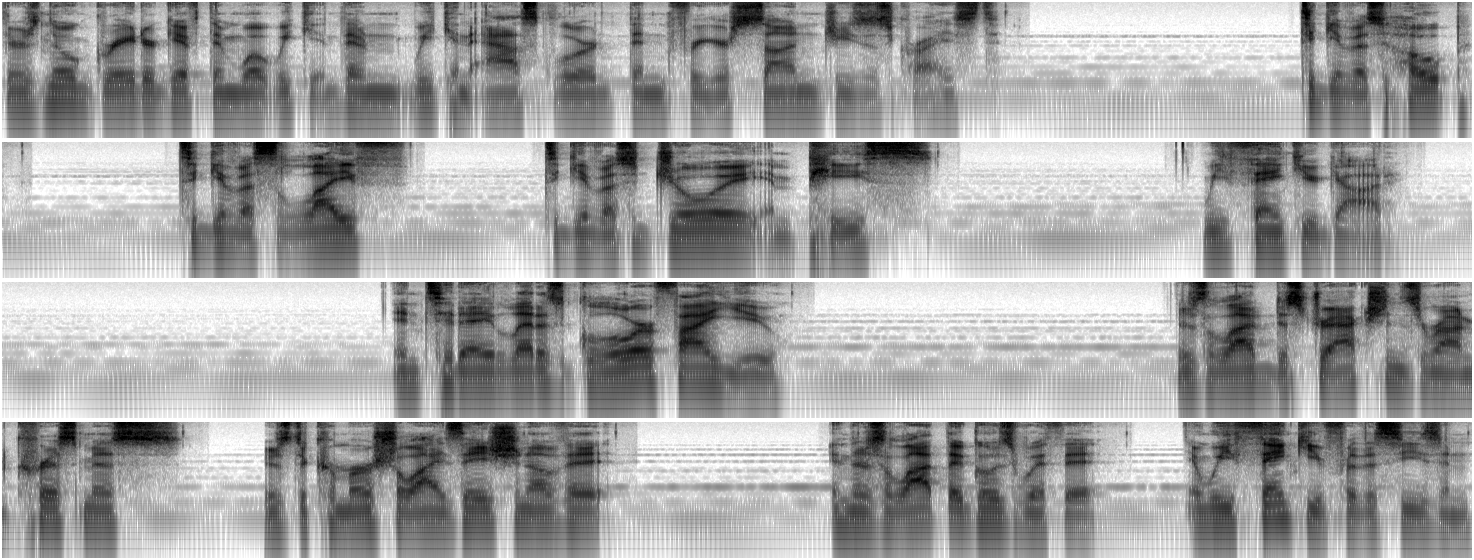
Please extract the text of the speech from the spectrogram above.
There's no greater gift than what we can than we can ask, Lord, than for your Son, Jesus Christ, to give us hope, to give us life, to give us joy and peace. We thank you, God. And today, let us glorify you. There's a lot of distractions around Christmas, there's the commercialization of it, and there's a lot that goes with it. And we thank you for the season.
